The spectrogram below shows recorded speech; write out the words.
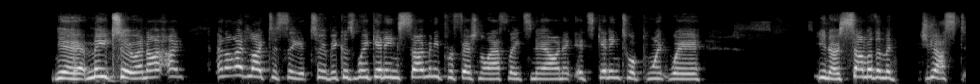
yeah, me too. And I, I, and I'd like to see it too because we're getting so many professional athletes now, and it, it's getting to a point where, you know, some of them are just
